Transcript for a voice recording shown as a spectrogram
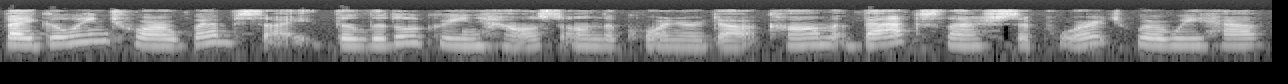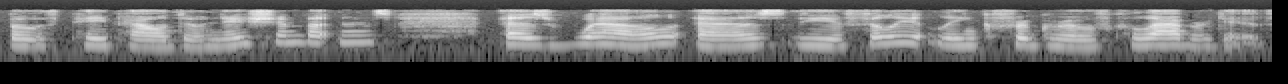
by going to our website, thelittlegreenhouseonthecorner.com backslash support, where we have both PayPal donation buttons as well as the affiliate link for Grove Collaborative.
